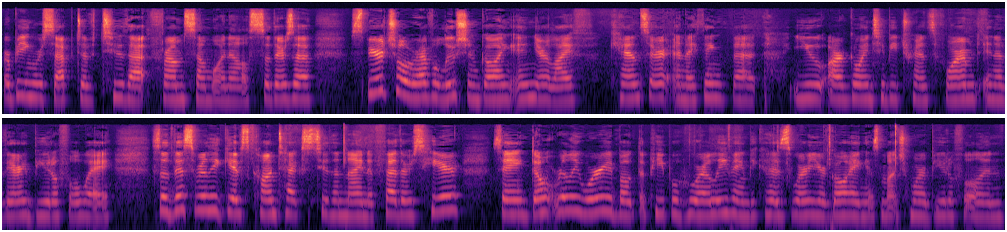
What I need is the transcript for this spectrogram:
or being receptive to that from someone else. So there's a spiritual revolution going in your life Cancer, and I think that you are going to be transformed in a very beautiful way. So, this really gives context to the Nine of Feathers here, saying don't really worry about the people who are leaving because where you're going is much more beautiful and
